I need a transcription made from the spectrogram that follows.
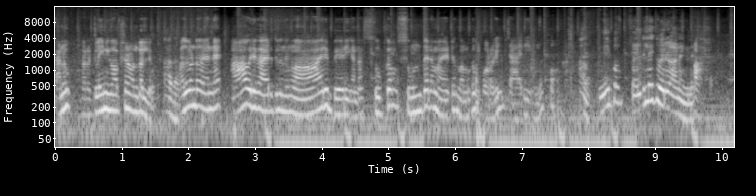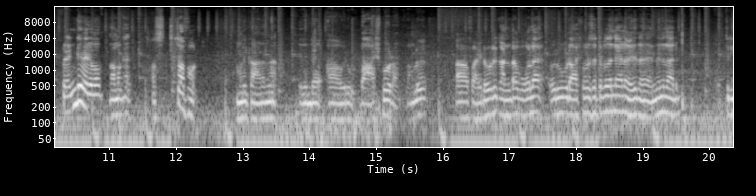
കാരണം ക്ലീനിങ് ഓപ്ഷൻ ഉണ്ടല്ലോ. അതെ. അതുകൊണ്ട് തന്നെ ആ ഒരു കാര്യത്തിൽ നിങ്ങൾ ആരും പേടിക്കേണ്ട. സുഖം സുന്ദരമായിട്ട് നമുക്ക് പുറകിൽ ചാരി ഇരുന്ന് പോകാം. ഇനിയിപ്പം ഫ്രണ്ടിലേക്ക് വരുവാണെങ്കിൽ. ഫ്രണ്ട് വരുമ്പോൾ നമുക്ക് ഫസ്റ്റ് ഓഫ് ഓൾ നമ്മൾ കാണുന്ന ഇതിന്റെ ആ ഒരു ഡാഷ്ബോർഡാണ് നമ്മൾ ഫൈവ് ഡോർ കണ്ട പോലെ ഒരു ഡാഷ്ബോർഡ് സെറ്റപ്പ് തന്നെയാണ് വരുന്നത്. എന്നിരുന്നാലും ഒത്തിരി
